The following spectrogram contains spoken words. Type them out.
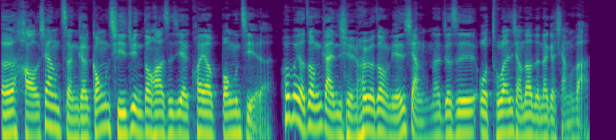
而好像整个宫崎骏动画世界快要崩解了。会不会有这种感觉？会有这种联想？那就是我突然想到的那个想法。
